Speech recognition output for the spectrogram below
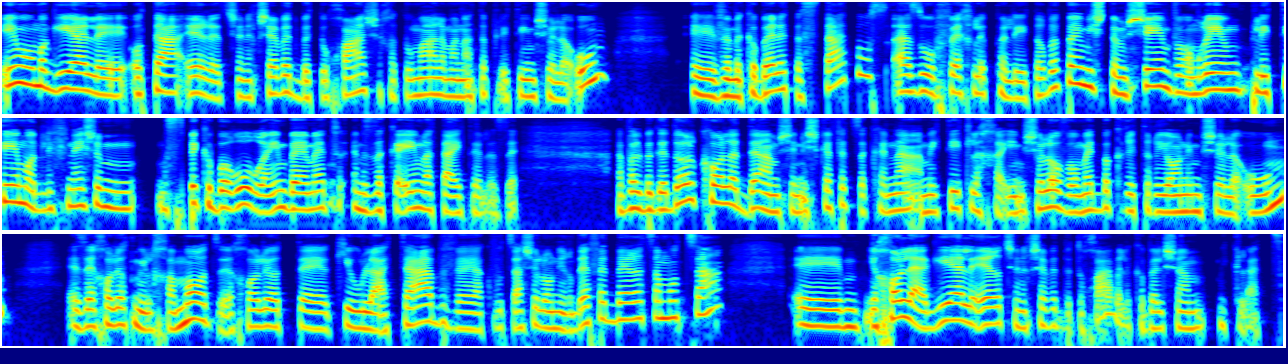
אם הוא מגיע לאותה ארץ שנחשבת בטוחה, שחתומה על אמנת הפליטים של האו"ם, אה, ומקבל את הסטטוס, אז הוא הופך לפליט. הרבה פעמים משתמשים ואומרים פליטים עוד לפני שמספיק ברור האם באמת הם זכאים לטייטל הזה. אבל בגדול כל אדם שנשקפת סכנה אמיתית לחיים שלו ועומד בקריטריונים של האו"ם, זה יכול להיות מלחמות, זה יכול להיות uh, כי הוא להט"ב והקבוצה שלו נרדפת בארץ המוצא, uh, יכול להגיע לארץ שנחשבת בטוחה ולקבל שם מקלט.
